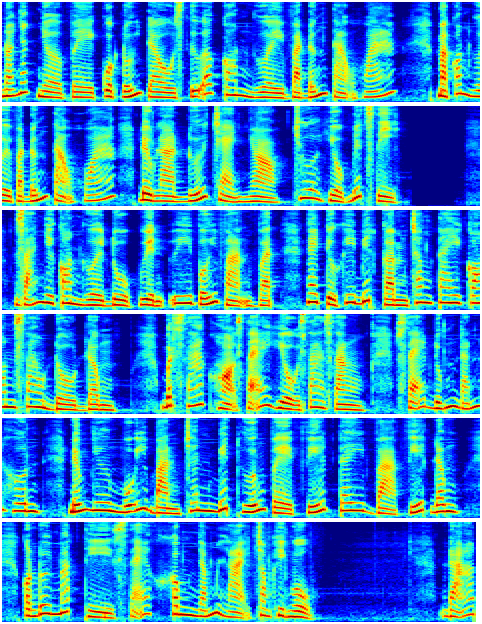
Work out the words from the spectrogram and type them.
Nó nhắc nhở về cuộc đối đầu giữa con người và đấng tạo hóa, mà con người và đấng tạo hóa đều là đứa trẻ nhỏ chưa hiểu biết gì giá như con người đủ quyền uy với vạn vật ngay từ khi biết cầm trong tay con dao đồ đồng. Bất giác họ sẽ hiểu ra rằng sẽ đúng đắn hơn nếu như mũi bàn chân biết hướng về phía tây và phía đông, còn đôi mắt thì sẽ không nhắm lại trong khi ngủ. Đã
